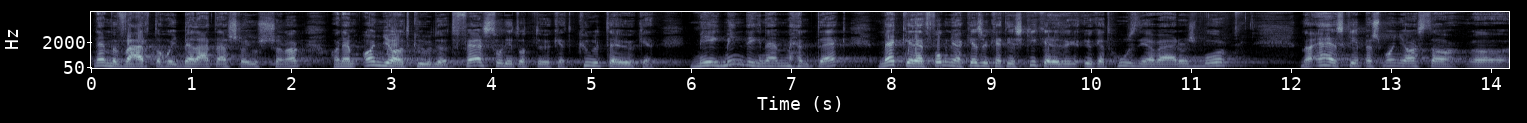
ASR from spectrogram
nem várta, hogy belátásra jussanak, hanem angyalt küldött, felszólított őket, küldte őket. Még mindig nem mentek, meg kellett fogni a kezüket, és ki kellett őket húzni a városból. Na ehhez képest mondja azt a, a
